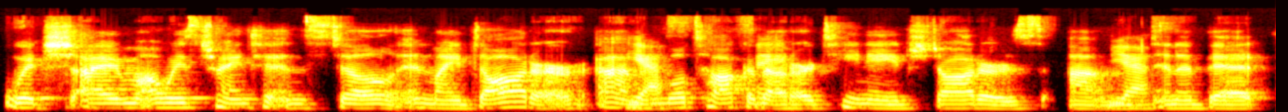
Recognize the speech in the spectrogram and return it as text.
which I'm always trying to instill in my daughter. Um, Yes, we'll talk same. about our teenage daughters um, Yes. in a bit.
